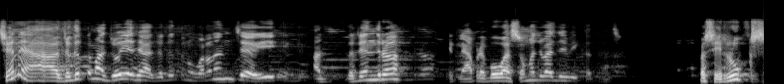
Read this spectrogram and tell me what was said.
છે ને? આ જગતમાં જોઈએ છે, આ જગતનું વર્ણન છે એ ગજેન્દ્ર, એટલે આપણે બહુ આ સમજવા જેવી કથા છે. પછી વૃક્ષ,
